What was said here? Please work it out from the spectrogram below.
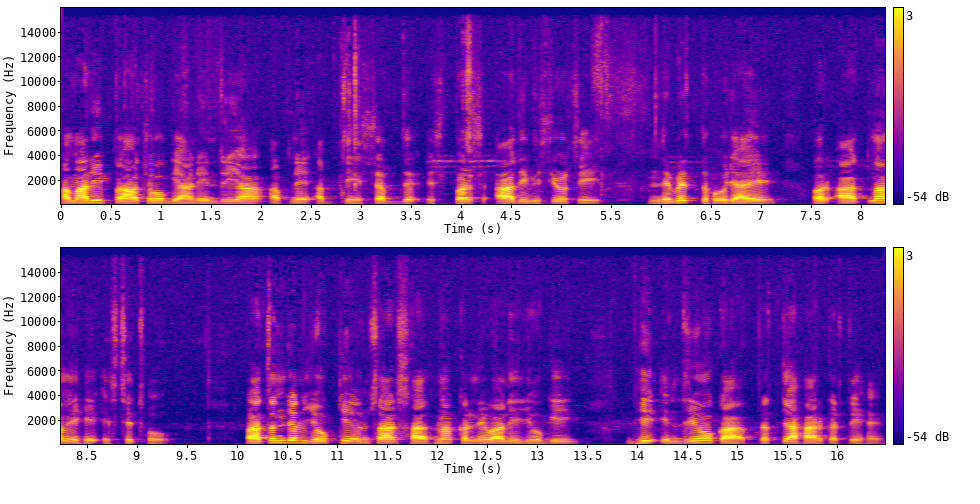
हमारी पाँचों ज्ञानेन्द्रियाँ अपने अपने शब्द, स्पर्श आदि विषयों से निवृत्त हो जाए और आत्मा में ही स्थित हो। पातंजल योग के अनुसार साधना करने वाले योगी भी इंद्रियों का प्रत्याहार करते हैं।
